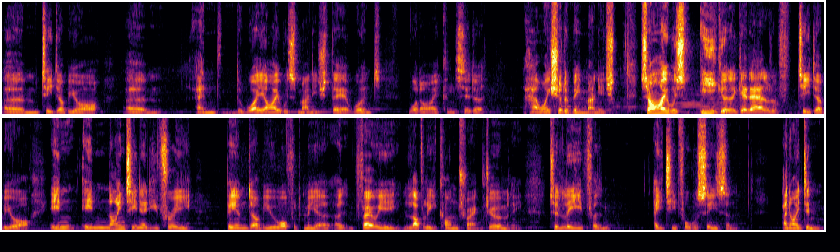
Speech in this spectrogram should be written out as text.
Um, TWR um, and the way I was managed there weren't what I consider how I should have been managed. So I was eager to get out of TWR. In in 1983, BMW offered me a, a very lovely contract, Germany, to leave for 84 season, and I didn't.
